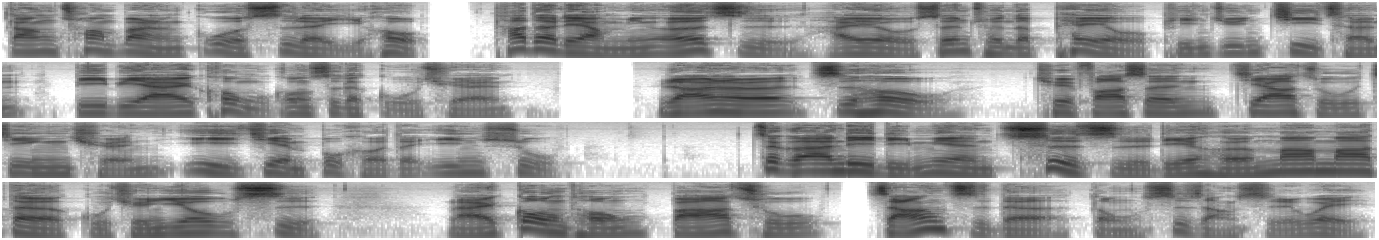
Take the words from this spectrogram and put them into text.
当创办人过世了以后。他的两名儿子还有生存的配偶平均继承 BBI 控股公司的股权，然而之后却发生家族经营权意见不合的因素。这个案例里面，次子联合妈妈的股权优势，来共同拔除长子的董事长职位，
